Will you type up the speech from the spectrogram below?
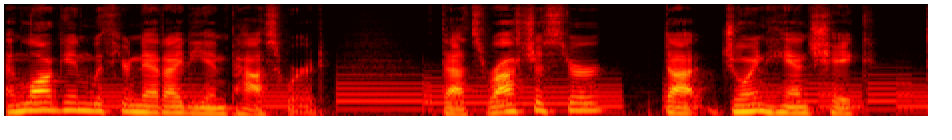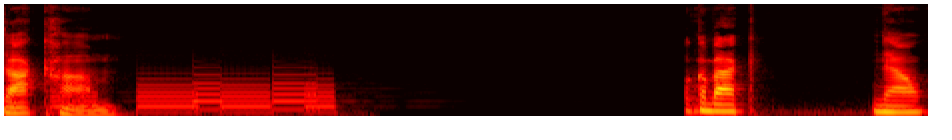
and log in with your NetID and password. That's rochester.joinhandshake.com. Welcome back. Now,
